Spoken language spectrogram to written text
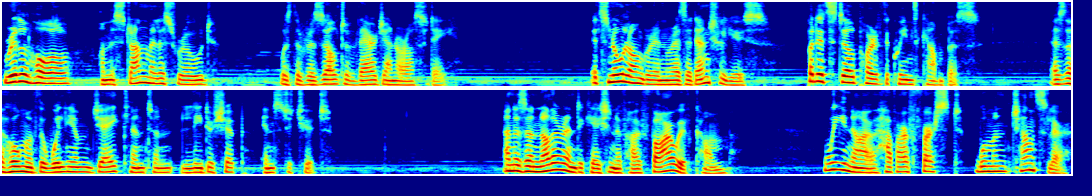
Riddel Hall on the Stranmillis Road was the result of their generosity. It's no longer in residential use, but it's still part of the Queen's campus as the home of the William J. Clinton Leadership Institute. And as another indication of how far we've come, we now have our first woman Chancellor,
